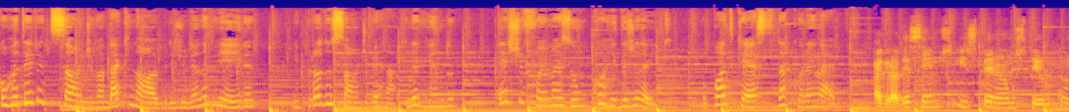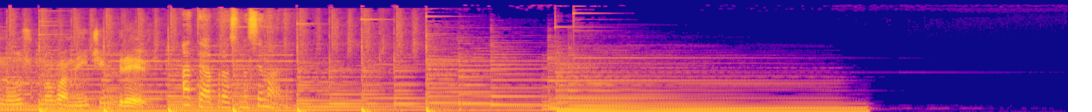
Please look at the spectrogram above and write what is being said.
Com roteiro edição de Vandac Nobre e Juliana Vieira e produção de Bernardo Levindo, este foi mais um Corrida de Leito, o podcast da Cura em Lab. Agradecemos e esperamos tê-lo conosco novamente em breve. Até a próxima semana.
